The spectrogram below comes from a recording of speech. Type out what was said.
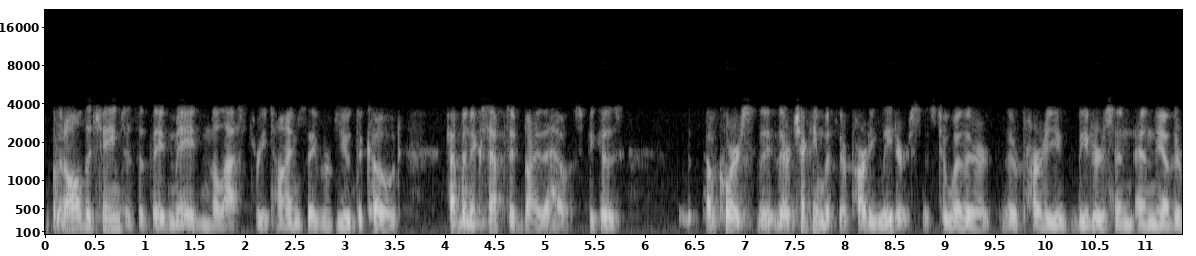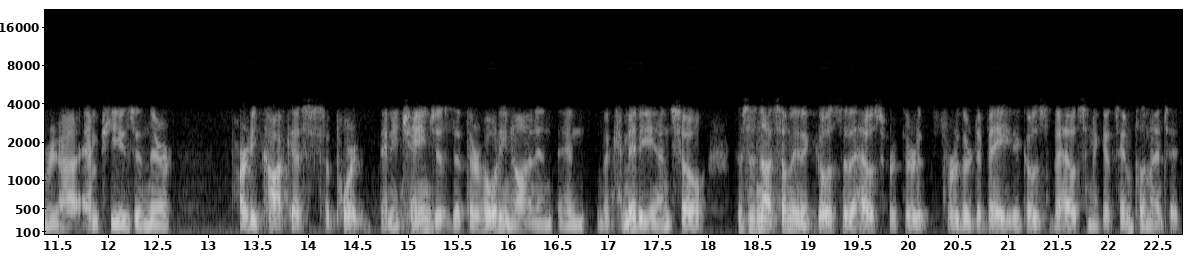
But all the changes that they've made in the last three times they've reviewed the code have been accepted by the House because, of course, they're checking with their party leaders as to whether their party leaders and, and the other uh, MPs in their party caucus support any changes that they're voting on in, in the committee. And so this is not something that goes to the House for thir- further debate. It goes to the House and it gets implemented.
